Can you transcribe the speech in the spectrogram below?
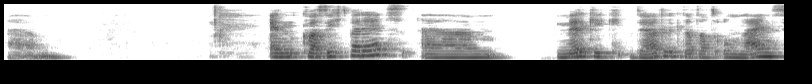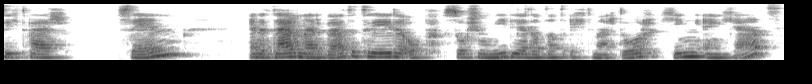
um, en qua zichtbaarheid um, merk ik duidelijk dat dat online zichtbaar zijn en het daar naar buiten treden op social media, dat dat echt maar doorging en gaat.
